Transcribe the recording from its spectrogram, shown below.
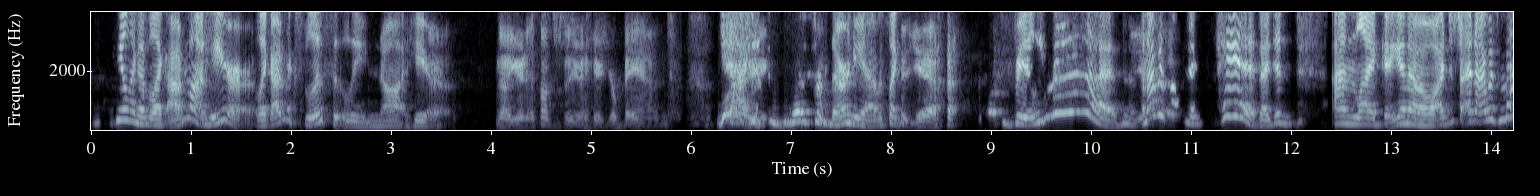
have the feeling of like i'm not here. Like i'm explicitly not here. Yeah. no you're it's not just you're here you're banned. Yeah like, from narnia. I was like yeah was really mad. Yeah. And I was like a kid. I didn't, and like, you know, I just, and I was mad,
